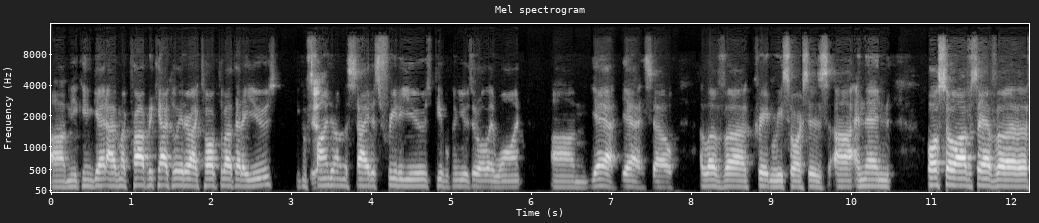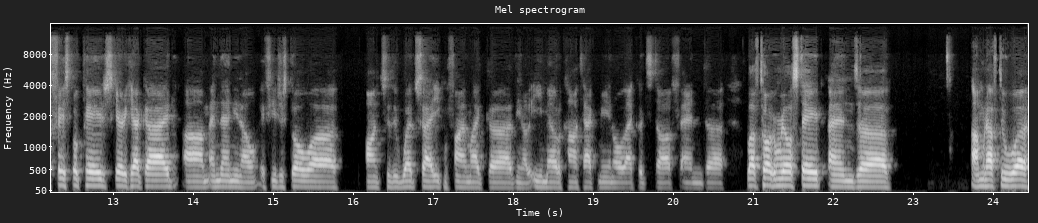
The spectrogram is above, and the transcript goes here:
Um, you can get, I have my property calculator I talked about that I use. You can Yeah. find it on the site. It's free to use. People can use it all they want. Um, yeah, yeah. So I love uh, creating resources. Uh, and then also, obviously, I have a Facebook page, Scaredy Cat Guide. Um, and then, you know, if you just go uh, onto the website, you can find like, uh, you know, the email to contact me and all that good stuff. And uh, love talking real estate. And uh, I'm going to have to uh,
